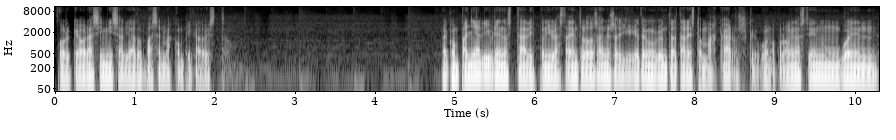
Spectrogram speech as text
Porque ahora sí mis aliados va a ser más complicado esto. La compañía libre no está disponible hasta dentro de dos años, así que tengo que contratar estos más caros. Que bueno, por lo menos tienen un buen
